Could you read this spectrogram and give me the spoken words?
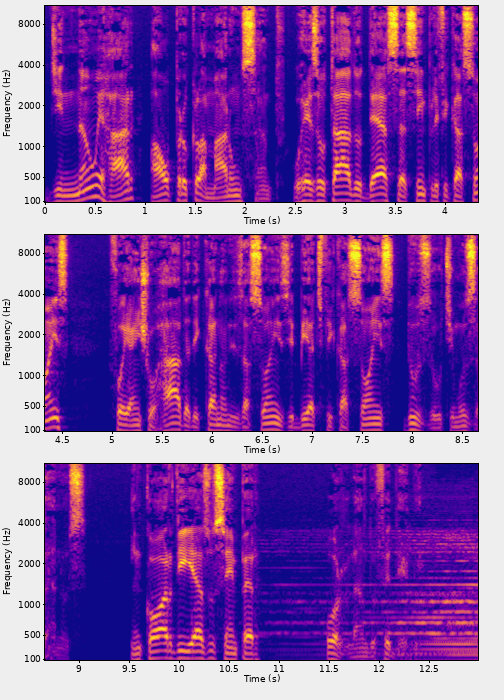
de não errar ao proclamar um santo. O resultado dessas simplificações foi a enxurrada de canonizações e beatificações dos últimos anos. Incorde Jesus Semper, Orlando Fedeli.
